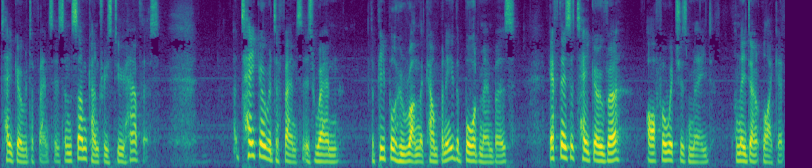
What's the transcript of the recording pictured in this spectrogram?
takeover defenses, and some countries do have this. A takeover defense is when the people who run the company, the board members, if there's a takeover offer which is made and they don't like it,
